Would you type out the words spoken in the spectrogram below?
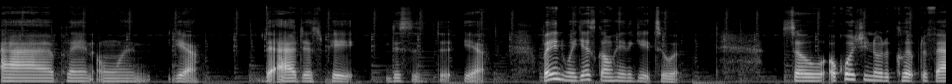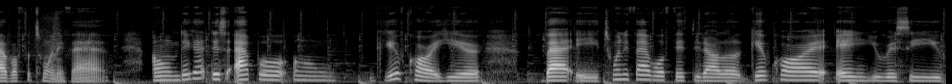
I plan on, yeah, that I just picked this is the yeah. But anyway just go ahead and get to it. So of course you know the clip the five off of 25 um they got this apple um gift card here buy a 25 or 50 dollar gift card and you receive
